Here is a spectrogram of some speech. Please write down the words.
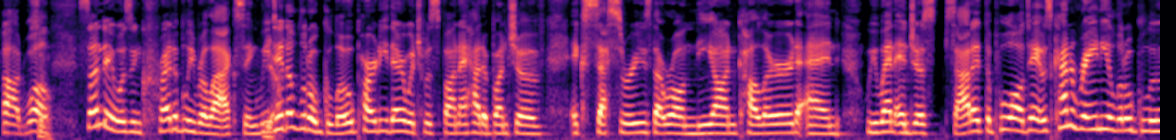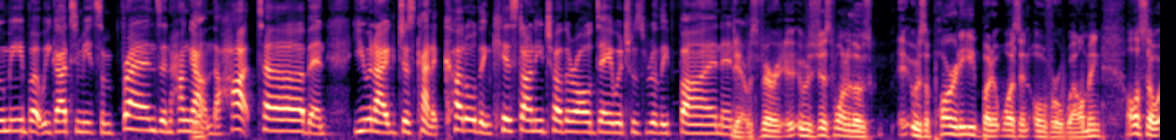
God! Well, So- Sunday was incredibly relaxing. We Yeah. did a little glow party there, which was fun. I had a bunch of accessories that were all neon colored, and we went and just sat at the pool all day. It was kind of rainy, a little gloomy, but we got to meet some friends and hung out in the hot tub. And you and I just kind of cuddled and kissed on each other all day, which was really fun. And Yeah, it was very. It was just one of those. It was a party, but it wasn't overwhelming. Also,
